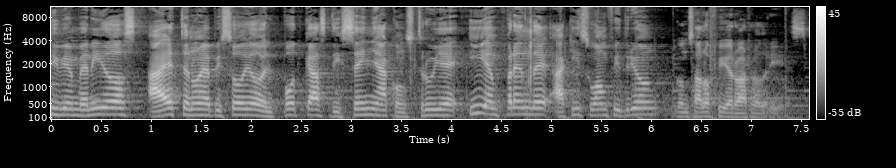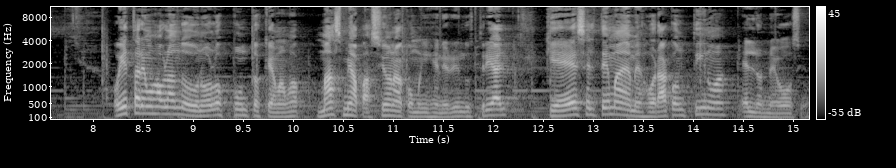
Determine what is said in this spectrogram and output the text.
y bienvenidos a este nuevo episodio del podcast Diseña, Construye y Emprende. Aquí su anfitrión, Gonzalo Figueroa Rodríguez. Hoy estaremos hablando de uno de los puntos que más, me apasiona como ingeniero industrial, que es el tema de mejora continua en los negocios.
